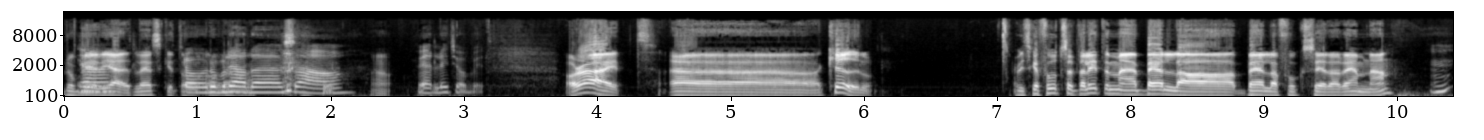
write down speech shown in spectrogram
då blir Ja. det jävligt läskigt. Då, då blir det så här Ja. väldigt jobbigt. Alright. Uh, kul. Vi ska fortsätta lite med Bella, Bella-fokuserade ämnen. Mm.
